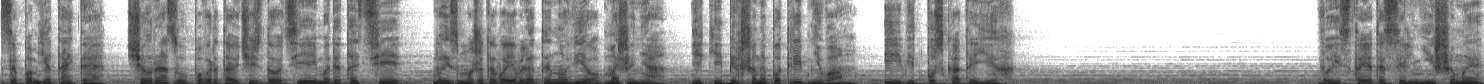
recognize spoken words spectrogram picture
Запам'ятайте, щоразу, повертаючись до цієї медитації, ви зможете виявляти нові обмеження, які більше не потрібні вам, і відпускати їх. Ви стаєте сильнішими,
